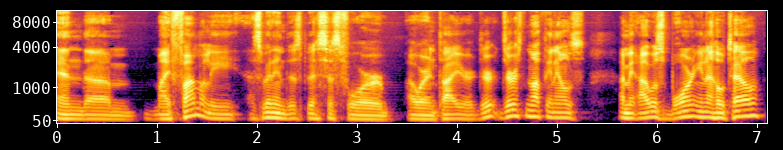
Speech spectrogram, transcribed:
and um, my family has been in this business for our entire. There, there's nothing else. I mean, I was born in a hotel,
